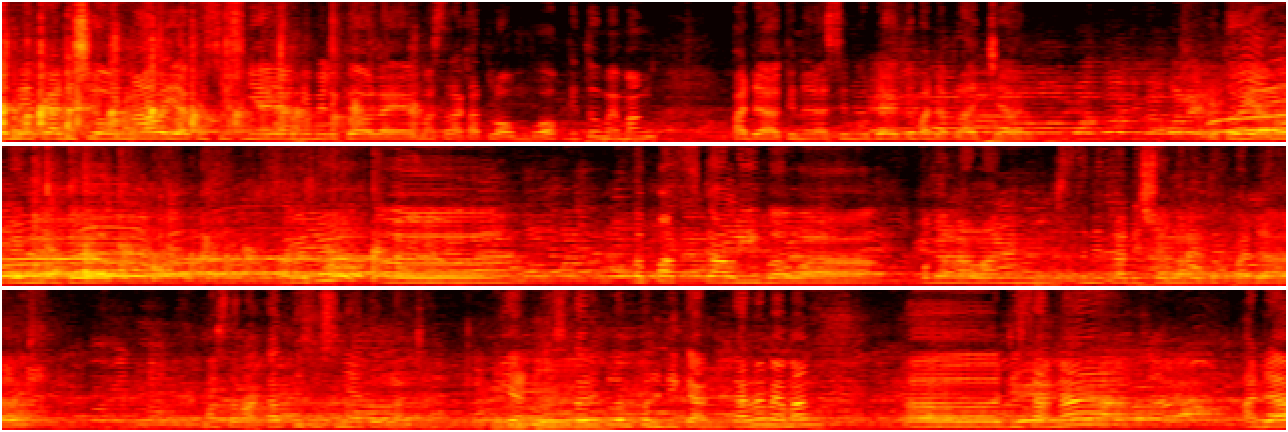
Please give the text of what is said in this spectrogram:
seni tradisional ya khususnya yang dimiliki oleh masyarakat Lombok itu memang pada generasi muda itu pada pelajar. Itu ya mungkin untuk apa itu eh, tepat sekali bahwa pengenalan seni tradisional itu kepada masyarakat khususnya itu pelajar. Iya, kurikulum pendidikan karena memang eh, di sana ada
